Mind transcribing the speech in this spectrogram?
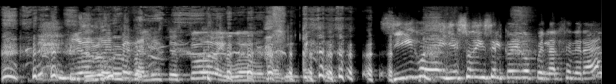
Yo soy penalista, estuvo de huevos. Sí, güey, eso dice el Código Penal Federal.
